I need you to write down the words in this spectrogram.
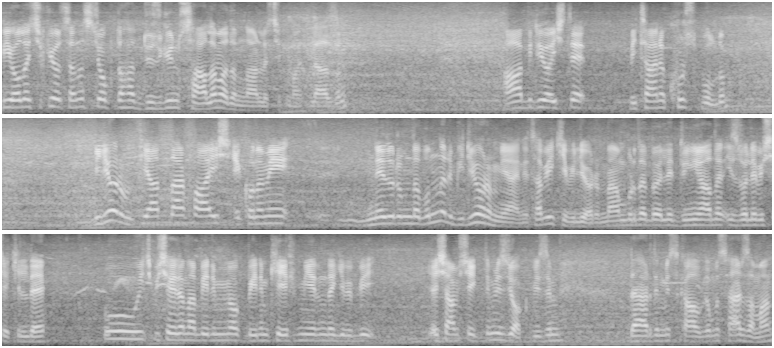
bir yola çıkıyorsanız çok daha düzgün sağlam adımlarla çıkmak lazım. Abi diyor işte bir tane kurs buldum. Biliyorum fiyatlar fahiş, ekonomi e, ne durumda bunları biliyorum yani. Tabii ki biliyorum. Ben burada böyle dünyadan izole bir şekilde Uuu hiçbir şeyden haberim yok, benim keyfim yerinde gibi bir yaşam şeklimiz yok. Bizim derdimiz, kavgamız her zaman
